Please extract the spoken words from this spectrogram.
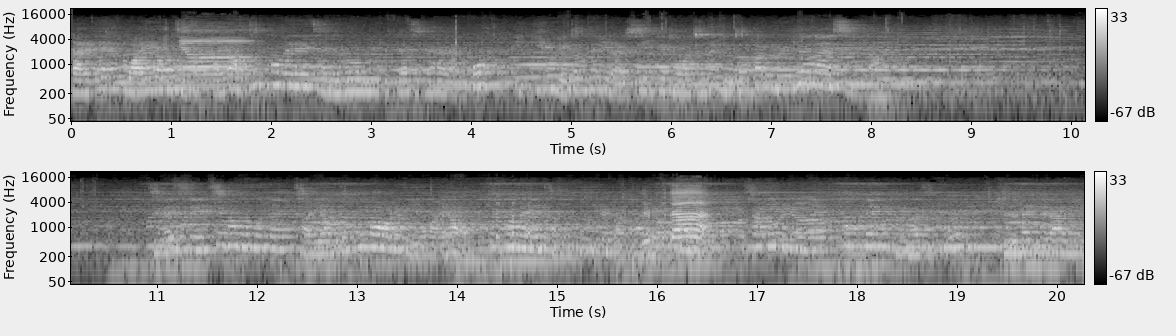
날개는 와이어로. 제작하여 팀커벨의 자유로움이 느껴지게 하였고 입기로 요정들 이날수 있게 도와주는 요정가루를 표현하였습니다. 드레스의 치마 부분은 자이언트 플라워를 이용하여 크기를 나타내었고 예쁘다. 상의 부분은 현대 강아지풀, 줄맨드라는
